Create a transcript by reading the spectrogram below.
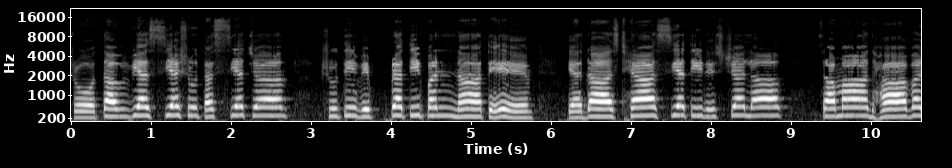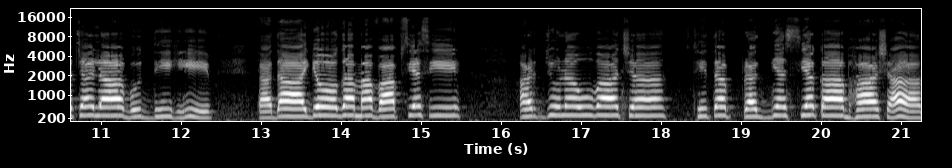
श्रोतव्यस्य श्रुतस्य च श्रुतिविप्रतिपन्ना ते यदा स्यास्यति निश्चला समाधावचला बुद्धिः तदा योगमवाप्स्यसि। अर्जुन उवाच स्थितप्रज्ञस्य का भाषा?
